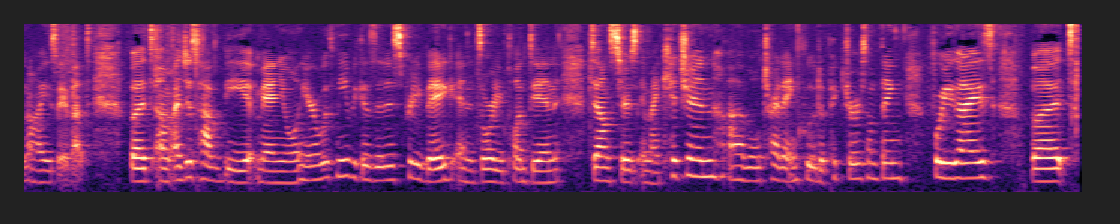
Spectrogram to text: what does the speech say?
don't know how you say that. But um, I just have the manual here with me because it is pretty big and it's already plugged in downstairs in my kitchen. I will try to include a picture or something for you guys. But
